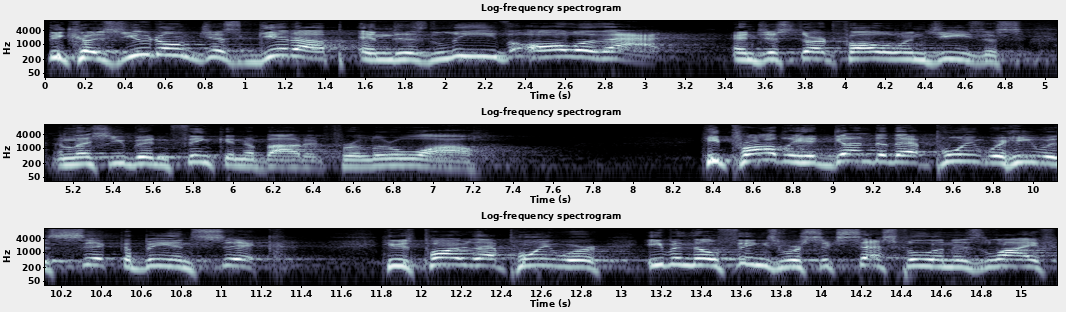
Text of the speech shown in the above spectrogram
Because you don't just get up and just leave all of that and just start following Jesus unless you've been thinking about it for a little while. He probably had gotten to that point where he was sick of being sick. He was part of that point where even though things were successful in his life,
